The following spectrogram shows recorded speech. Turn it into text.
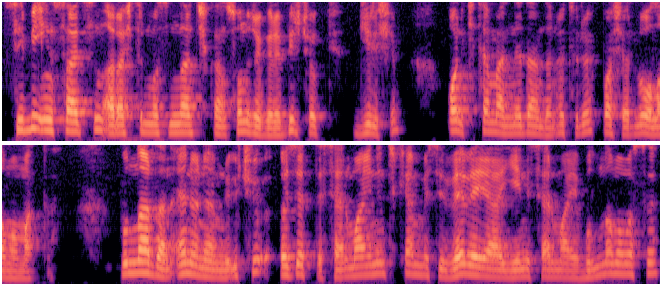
CB Insights'ın araştırmasından çıkan sonuca göre birçok girişim 12 temel nedenden ötürü başarılı olamamakta. Bunlardan en önemli üçü özetle sermayenin tükenmesi ve veya yeni sermaye bulunamaması,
